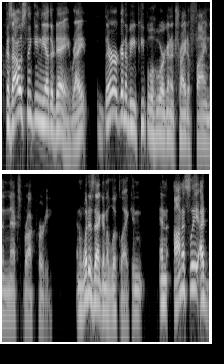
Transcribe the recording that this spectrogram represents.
Because I was thinking the other day, right? There are going to be people who are going to try to find the next Brock Purdy. And what is that going to look like? And and honestly, I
